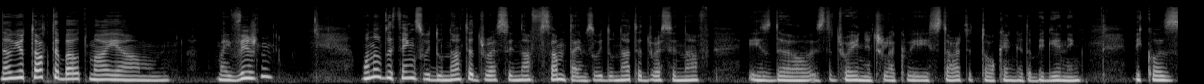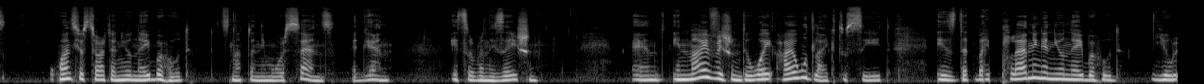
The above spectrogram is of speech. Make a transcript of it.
Now, you talked about my, um, my vision. One of the things we do not address enough, sometimes we do not address enough, is the, is the drainage, like we started talking at the beginning. Because once you start a new neighborhood, it's not anymore sense. Again, it's urbanization. And in my vision, the way I would like to see it is that by planning a new neighborhood, you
